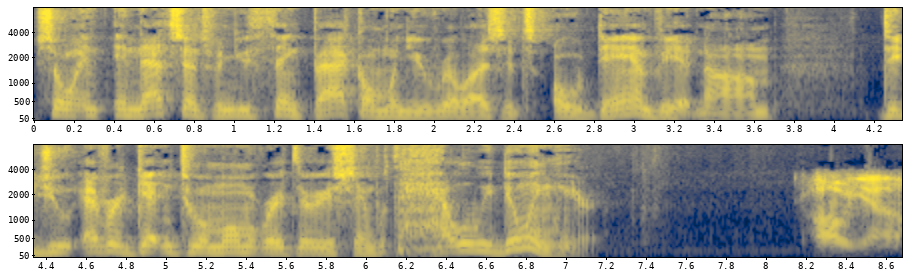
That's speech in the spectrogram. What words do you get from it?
So, in, in that sense, when you think back on when you realize it's oh damn Vietnam, did you ever get into a moment right there? You're saying, "What the hell are we doing here?" Oh yeah,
